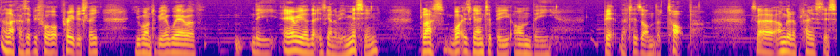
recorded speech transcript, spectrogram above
And like I said before previously you want to be aware of the area that is going to be missing plus what is going to be on the bit that is on the top. So I'm going to place this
